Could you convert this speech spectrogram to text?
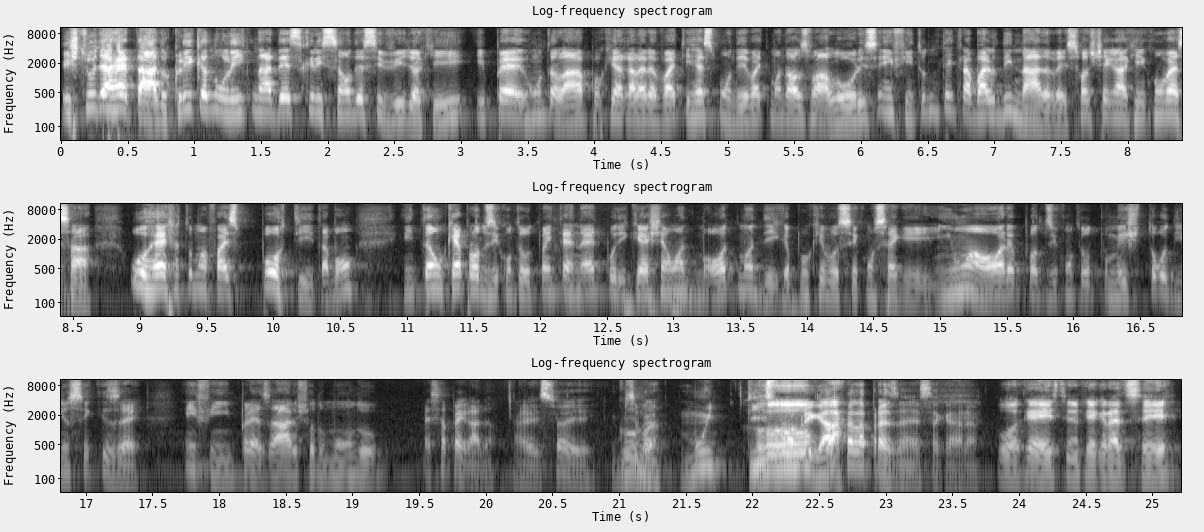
Estúdio Arretado, clica no link na descrição desse vídeo aqui e pergunta lá, porque a galera vai te responder, vai te mandar os valores. Enfim, tu não tem trabalho de nada, velho. Só chegar aqui e conversar. O resto a turma faz por ti, tá bom? Então, quer produzir conteúdo para internet, podcast é uma ótima dica, porque você consegue, em uma hora, produzir conteúdo pro mês todinho se você quiser. Enfim, empresários, todo mundo. Essa é a pegada. É isso aí. Guga, muitíssimo Opa. obrigado pela presença, cara. Pô, que é isso, tenho que agradecer.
